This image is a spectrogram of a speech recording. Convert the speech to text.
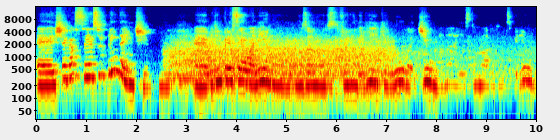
é, chega a ser surpreendente. Né? É, para quem cresceu ali no, nos anos Fernando Henrique, Lula, Dilma, né, e se tornou adulto nesse período,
